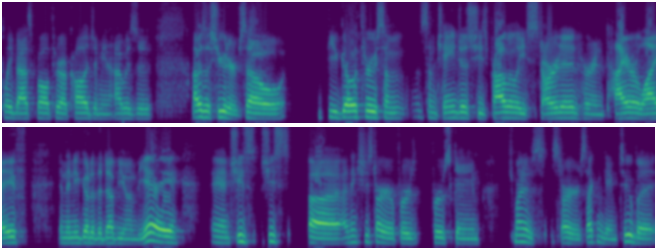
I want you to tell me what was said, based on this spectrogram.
played basketball throughout college, I mean, I was a I was a shooter. So if you go through some some changes, she's probably started her entire life, and then you go to the WNBA, and she's she's uh, I think she started her first first game. She might have started her second game too, but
